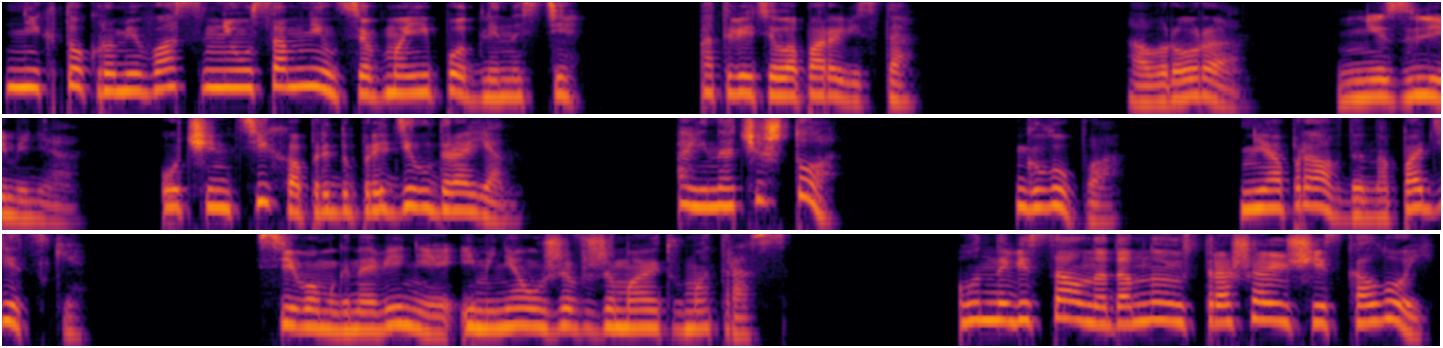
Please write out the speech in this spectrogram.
«Никто, кроме вас, не усомнился в моей подлинности», — ответила порывисто. «Аврора, не зли меня», — очень тихо предупредил Драян. «А иначе что?» «Глупо. Неоправданно, по-детски. Всего мгновения, и меня уже вжимают в матрас. Он нависал надо мной устрашающей скалой,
